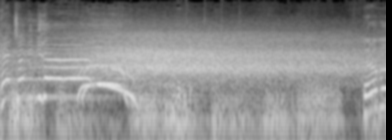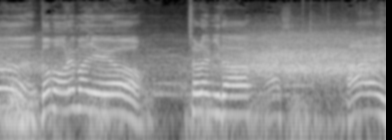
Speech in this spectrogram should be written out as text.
해찬입니다. 여러분 너무 오랜만이에요. 철라입니다. 아이,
